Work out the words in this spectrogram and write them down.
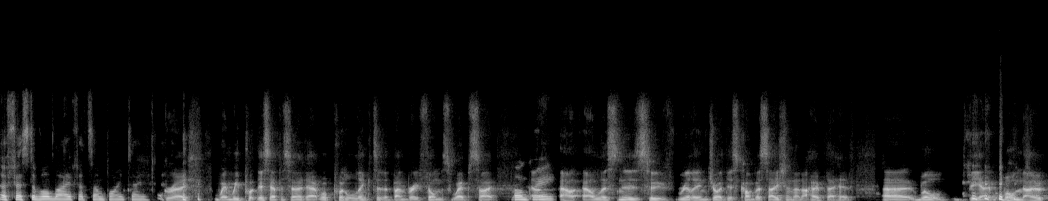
a festival life at some point I... great. When we put this episode out we'll put a link to the bunbury films website. Oh great. Our, our, our listeners who've really enjoyed this conversation and i hope they have uh, will be able, will know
